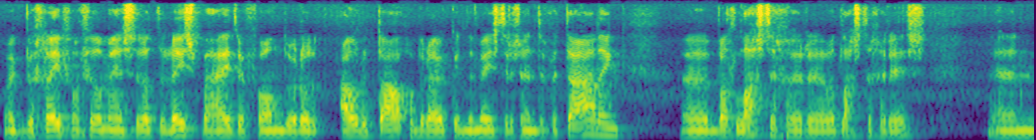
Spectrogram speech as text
maar ik begreep van veel mensen dat de leesbaarheid ervan door het oude taalgebruik in de meest recente vertaling eh, wat, lastiger, wat lastiger is. En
